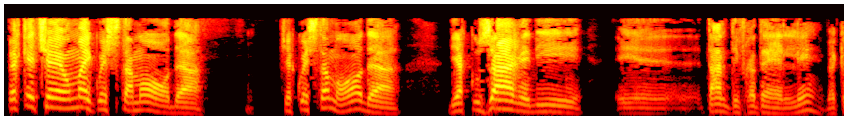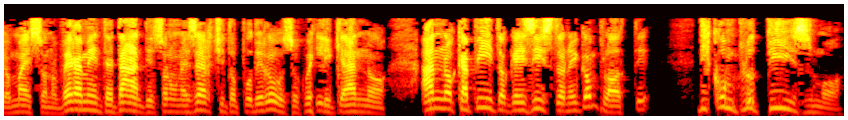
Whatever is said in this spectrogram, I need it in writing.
Perché c'è ormai questa moda, c'è questa moda di accusare di eh, tanti fratelli, perché ormai sono veramente tanti, sono un esercito poderoso quelli che hanno, hanno capito che esistono i complotti, di complottismo.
